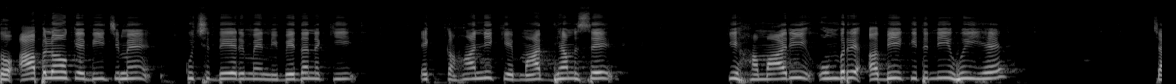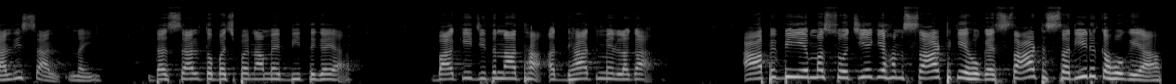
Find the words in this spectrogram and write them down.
तो आप लोगों के बीच में कुछ देर में निवेदन की एक कहानी के माध्यम से कि हमारी उम्र अभी कितनी हुई है? चालीस साल? नहीं। दस साल तो बचपना में बीत गया। बाकी जितना था, अध्यात्म में लगा। आप भी ये मत सोचिए कि हम साठ के हो गए। साठ शरीर का हो गया।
